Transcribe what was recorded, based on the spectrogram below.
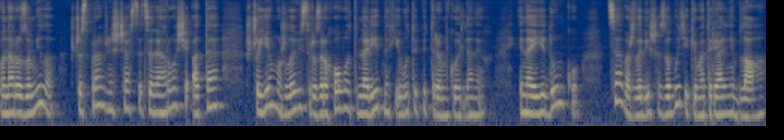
Вона розуміла, що справжнє щастя це не гроші, а те, що є можливість розраховувати на рідних і бути підтримкою для них. І на її думку, це важливіше за будь-які матеріальні блага.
